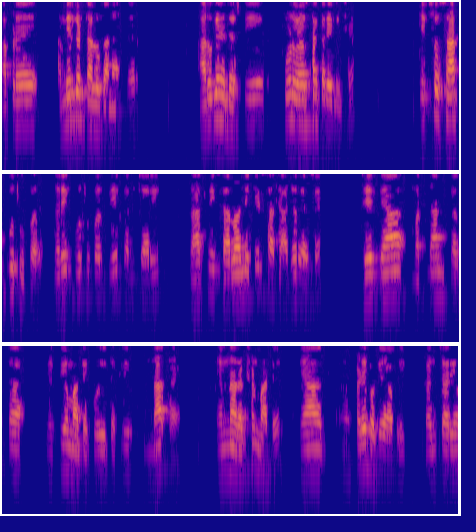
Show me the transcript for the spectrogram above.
આપણે અમીરગઢ તાલુકાના અંદર આરોગ્યની દ્રષ્ટિએ પૂર્ણ વ્યવસ્થા કરેલી છે. એકસો સાત બૂથ ઉપર, દરેક બૂથ ઉપર બે કર્મચારી પ્રાથમિક સારવારની કિટ સાથે હાજર રહેશે. જે ત્યાં મતદાન કરતા વ્યક્તિઓ માટે કોઈ તકલીફ ના થાય, એમના રક્ષણ માટે ત્યાં ખડે પગે આપણી કર્મચારીઓ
